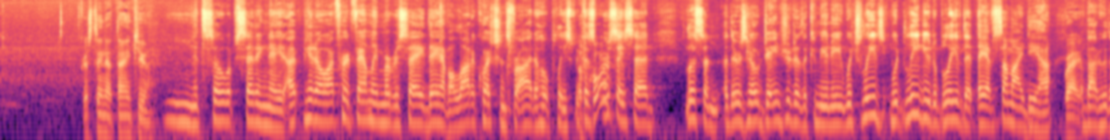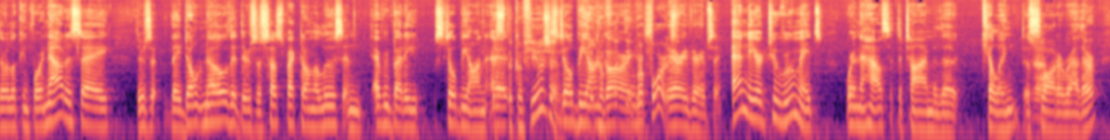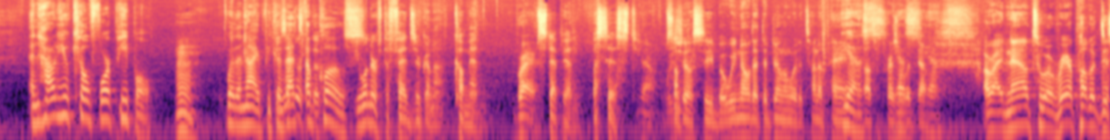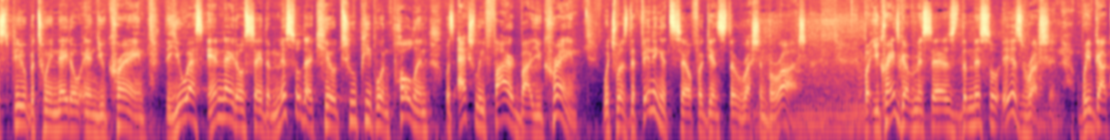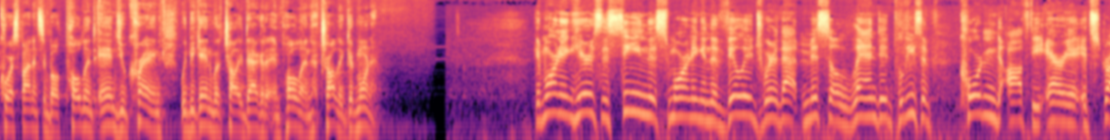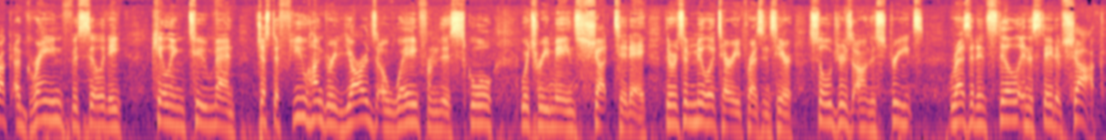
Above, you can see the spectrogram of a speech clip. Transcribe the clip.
Christina, thank you. Mm, it's so upsetting, Nate. I, you know, I've heard family members say they have a lot of questions for Idaho police because of first they said, listen, there's no danger to the community, which leads would lead you to believe that they have some idea right. about who they're looking for. Now to say there's a, they don't know that there's a suspect on the loose, and everybody still be on. It's uh, the confusion. Still be the on guard. Reports. It's very, very upsetting. And your two roommates were in the house at the time of the killing, the yeah. slaughter, rather. And how do you kill four people mm. with a knife? Because that's up the, close. You wonder if the feds are going to come in. Right. Step in, assist. Yeah, we something. shall see. But we know that they're dealing with a ton of pain. Yes. Thoughts of pressure yes, with them. Yes. All right, now to a rare public dispute between NATO and Ukraine. The U.S. and NATO say the missile that killed two people in Poland was actually fired by Ukraine, which was defending itself against the Russian barrage. But Ukraine's government says the missile is Russian. We've got correspondents in both Poland and Ukraine. We begin with Charlie D'Agata in Poland. Charlie, good morning. Good morning. Here's the scene this morning in the village where that missile landed. Police have cordoned off the area. It struck a grain facility, killing two men just a few hundred yards away from this school, which remains shut today. There is a military presence here, soldiers on the streets, residents still in a state of shock.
